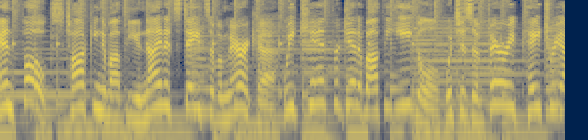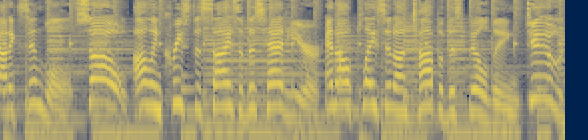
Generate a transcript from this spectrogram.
And folks, talking about the United States of America, we can't forget about the eagle, which is a very patriotic symbol. So, I'll increase the size of this head here, and I'll place it on top of this building. Dude,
